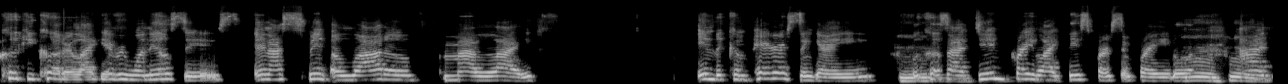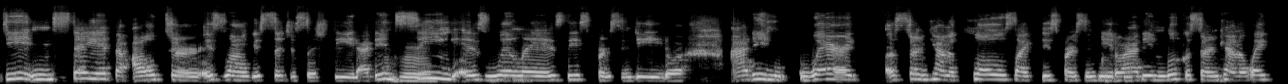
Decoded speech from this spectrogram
cookie cutter like everyone else is. And I spent a lot of my life in the comparison game mm-hmm. because I didn't pray like this person prayed, or mm-hmm. I didn't stay at the altar as long as such and such did. I didn't mm-hmm. sing as well as this person did, or I didn't wear a certain kind of clothes like this person did, or I mm-hmm. didn't look a certain kind of way.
